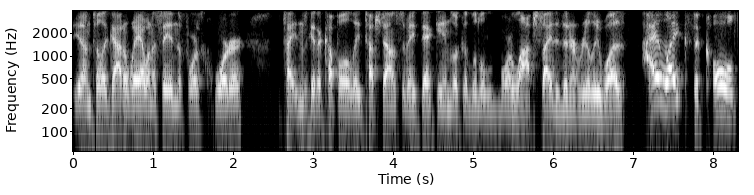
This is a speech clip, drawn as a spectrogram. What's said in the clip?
you know, until it got away. I want to say in the fourth quarter. Titans get a couple of late touchdowns to make that game look a little more lopsided than it really was. I like the Colts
